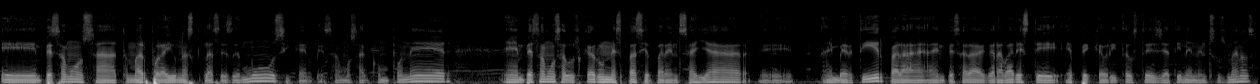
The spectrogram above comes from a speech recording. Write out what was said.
eh, empezamos a tomar por ahí unas clases de música, empezamos a componer, eh, empezamos a buscar un espacio para ensayar, eh, a invertir, para empezar a grabar este EP que ahorita ustedes ya tienen en sus manos.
